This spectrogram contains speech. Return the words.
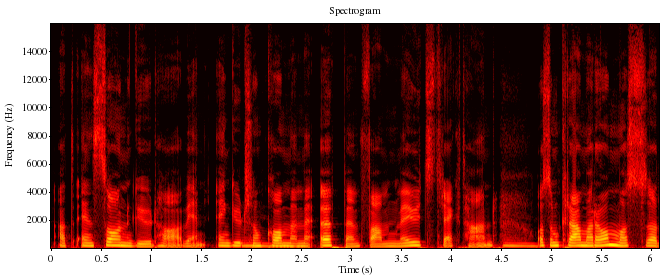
att en sån Gud har vi, en, en Gud som kommer med öppen famn, med utsträckt hand Mm. och som kramar om oss så,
